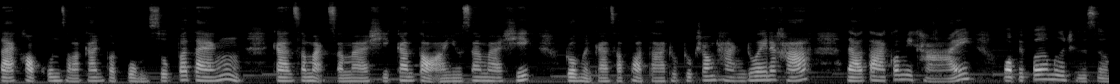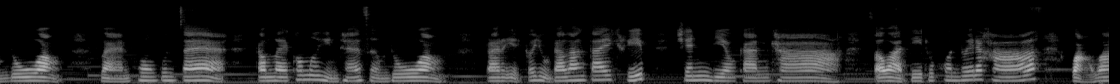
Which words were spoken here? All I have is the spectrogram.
และขอบคุณสำหรับการกดปุ่มซุปเปอร์แตงการสมัครสมาชิกการต่ออายุสมาชิก รวมถึงการซัพพอร์ตตาทุกๆ ช่องทางด้วยนะคะ แล้วตาก็มีขายวอลเปเปอร์มือถือเสริมดวง แหวนพวงกุญแจกำไรข้อมือหินแท้เสริมดวง รายละเอียดก็อยู่ด้านล่างใต้คลิป เช่นเดียวกันค่ะ สวัสดีทุกคนด้วยนะคะ หวังว่า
